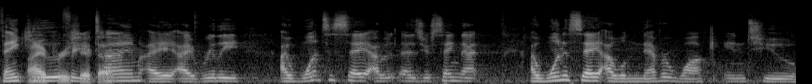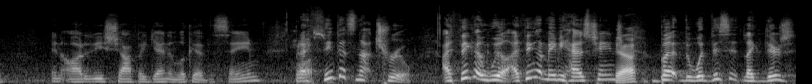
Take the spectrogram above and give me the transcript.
Thank you for your that. time. I, I really, I want to say, I, as you're saying that, I want to say I will never walk into an oddity shop again and look at it the same. But I think that's not true. I think I will. I think that maybe has changed. Yeah. But the, what this is like, there's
